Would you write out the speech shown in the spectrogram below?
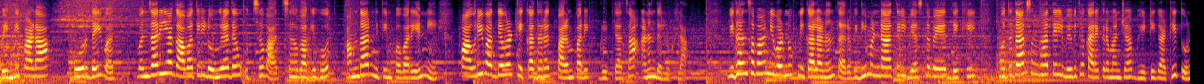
बेंदीपाडा बोरदैवत वंजारी या गावातील डोंगरादेव उत्सवात सहभागी होत आमदार नितीन पवार यांनी पावरी वाद्यावर ठेका धरत पारंपरिक नृत्याचा आनंद लुटला. विधानसभा निवडणूक निकालानंतर विधिमंडळातील व्यस्त वेळेत देखील मतदारसंघातील विविध कार्यक्रमांच्या भेटीगाठीतून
